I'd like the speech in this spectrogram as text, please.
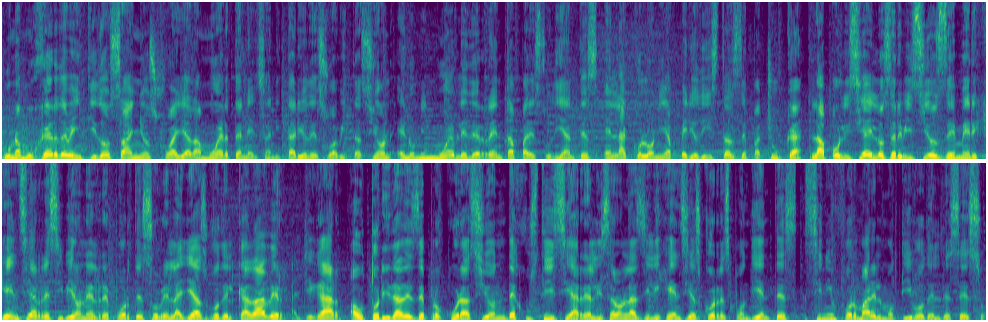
Una mujer de 22 años fue hallada muerta en el sanitario de su habitación en un inmueble de renta para estudiantes en la colonia Periodistas de Pachuca. La policía y los servicios de emergencia recibieron el reporte sobre el hallazgo del cadáver. Al llegar, autoridades de Procuración de Justicia realizaron las diligencias correspondientes sin informar el motivo del deceso.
